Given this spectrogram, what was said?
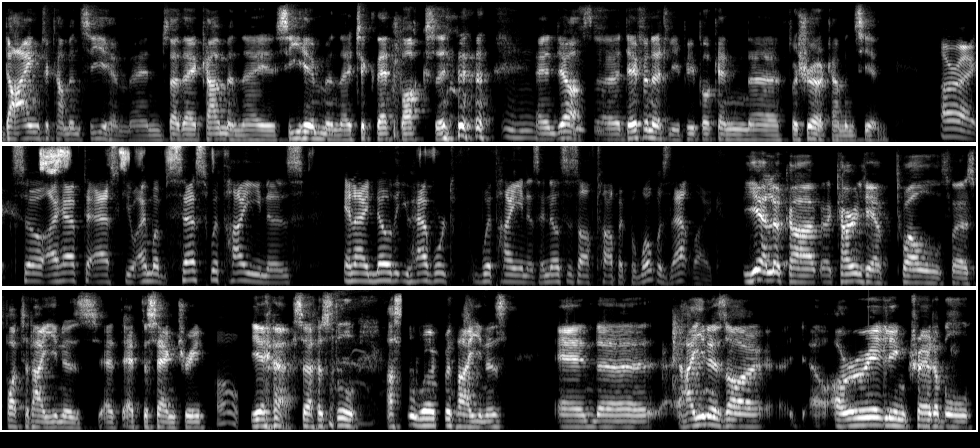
dying to come and see him, and so they come and they see him and they tick that box, and, mm-hmm. and yeah, so definitely people can uh, for sure come and see him. All right, so I have to ask you. I'm obsessed with hyenas, and I know that you have worked with hyenas. I know this is off topic, but what was that like? Yeah, look, I currently have 12 uh, spotted hyenas at, at the sanctuary. Oh, yeah, so I still I still work with hyenas and uh, hyenas are are really incredible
